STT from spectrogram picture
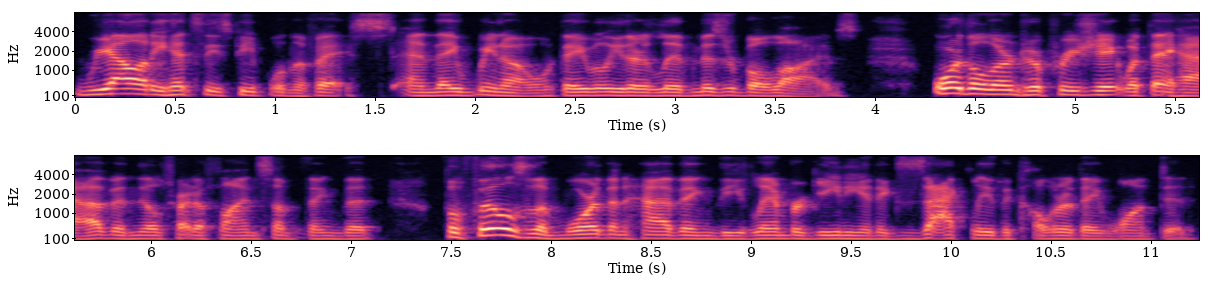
reality hits these people in the face and they you know they will either live miserable lives or they'll learn to appreciate what they have and they'll try to find something that fulfills them more than having the lamborghini in exactly the color they wanted.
